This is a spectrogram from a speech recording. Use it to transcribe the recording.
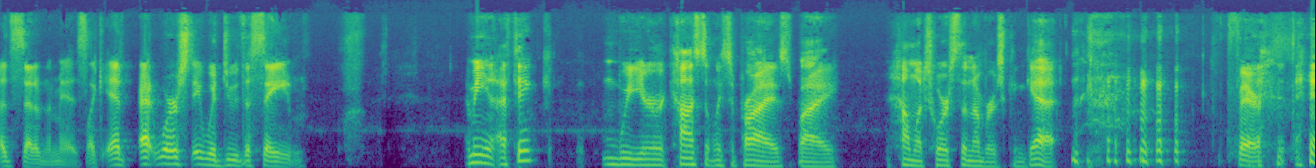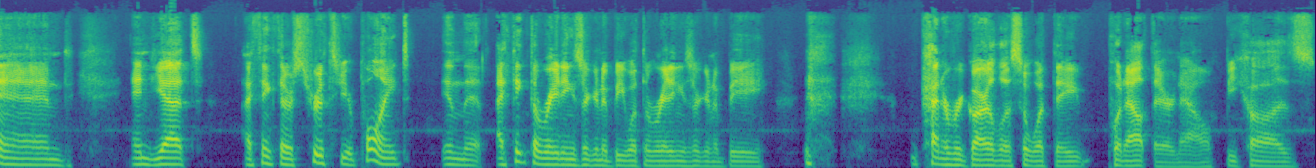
instead of the Miz. Like at, at worst, it would do the same. I mean, I think we are constantly surprised by how much worse the numbers can get. Fair. and and yet I think there's truth to your point in that I think the ratings are going to be what the ratings are going to be kind of regardless of what they put out there now because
